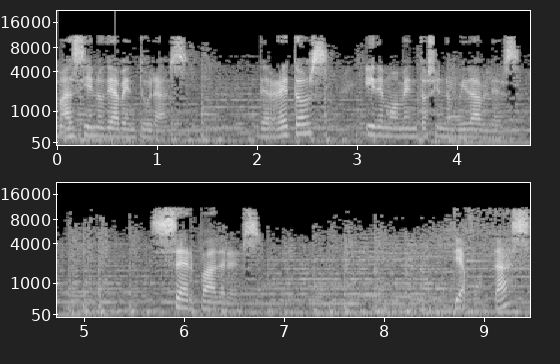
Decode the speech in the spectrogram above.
Más lleno de aventuras, de retos y de momentos inolvidables. Ser padres. ¿Te apuntas?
